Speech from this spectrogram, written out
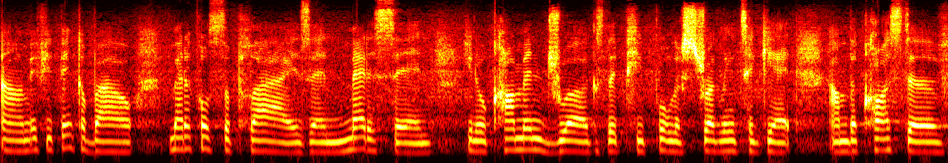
Um, if you think about medical supplies and medicine, you know, common drugs that people are struggling to get, um, the cost of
